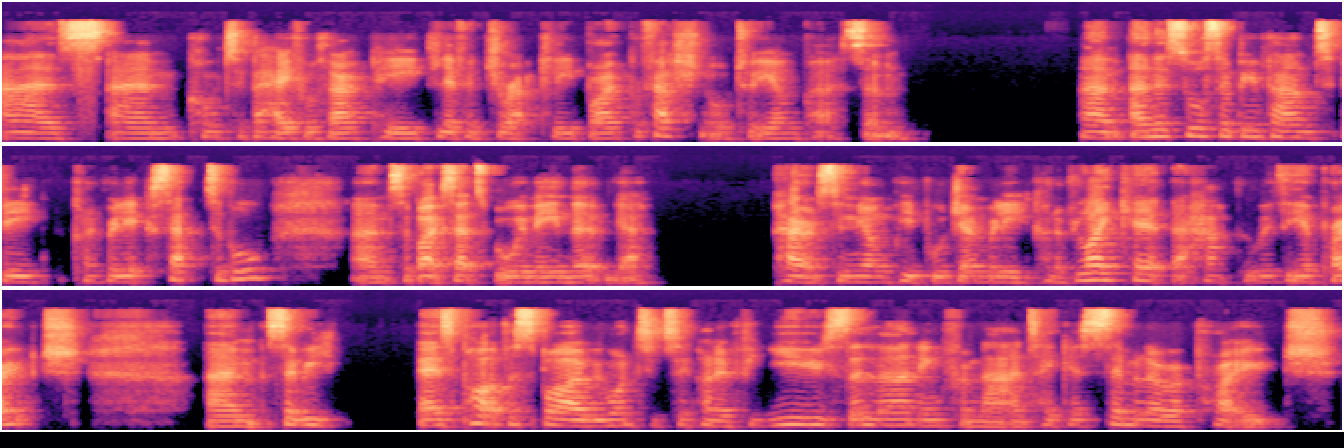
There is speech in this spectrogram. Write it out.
as um, cognitive behavioural therapy delivered directly by a professional to a young person. Um, and it's also been found to be kind of really acceptable. Um, so by acceptable, we mean that, yeah, parents and young people generally kind of like it, they're happy with the approach. Um, so we, as part of Aspire, we wanted to kind of use the learning from that and take a similar approach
